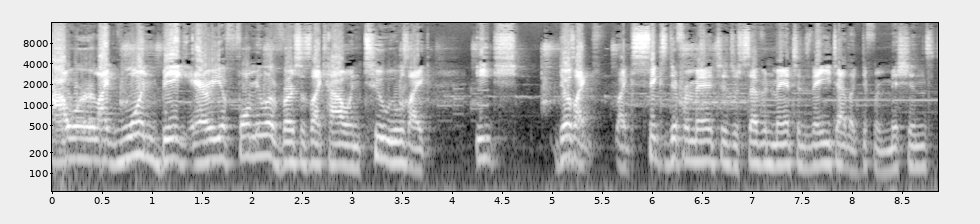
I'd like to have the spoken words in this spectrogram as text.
tower, like one big area formula versus like how in two it was like each there was like like six different mansions or seven mansions and they each had like different missions.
